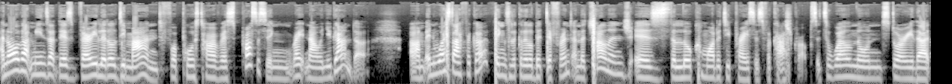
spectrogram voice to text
And all that means that there's very little demand for post harvest processing right now in Uganda. Um, in West Africa, things look a little bit different, and the challenge is the low commodity prices for cash crops. It's a well known story that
